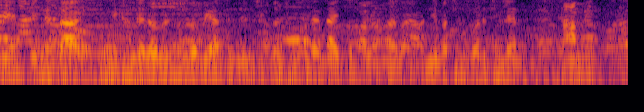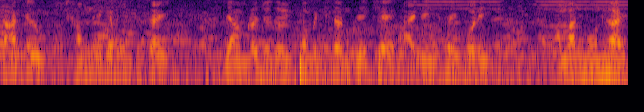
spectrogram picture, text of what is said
বিএনপি নেতা এখানে রবীন্দ্র রবি আছে, যিনি সাধারণ সম্পাদকের দায়িত্ব পালন নির্বাচন করেছিলেন। আমি তাকেও সামনে রেখে বলতে চাই যে আমরা যদি ওই কমিটিটা দেখে আইডেন্টিফাই করি, আমার মনে হয়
